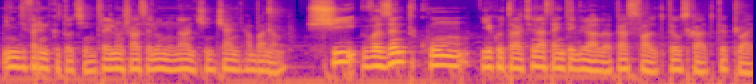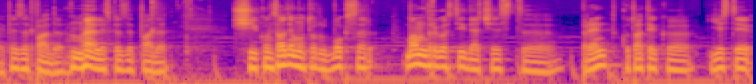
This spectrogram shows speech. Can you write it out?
indiferent cât o țin, 3 luni, 6 luni, un an, 5 ani, habar n-am. Și văzând cum e cu tracțiunea asta integrală pe asfalt, pe uscat, pe ploaie, pe zăpadă, mai ales pe zăpadă, și cum s de motorul boxer, m-am îndrăgostit de acest uh, brand, cu toate că este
